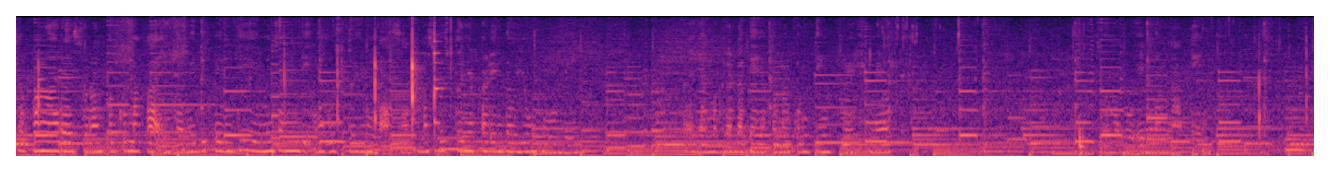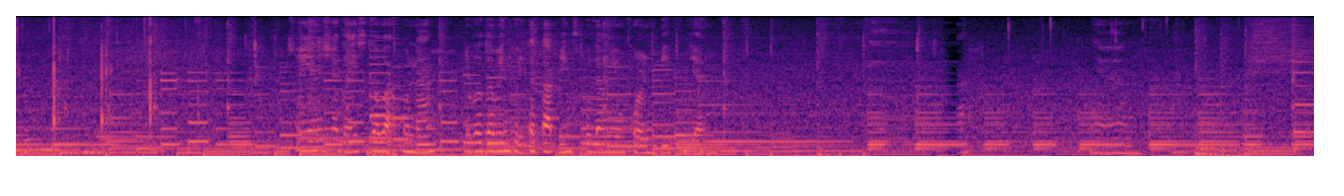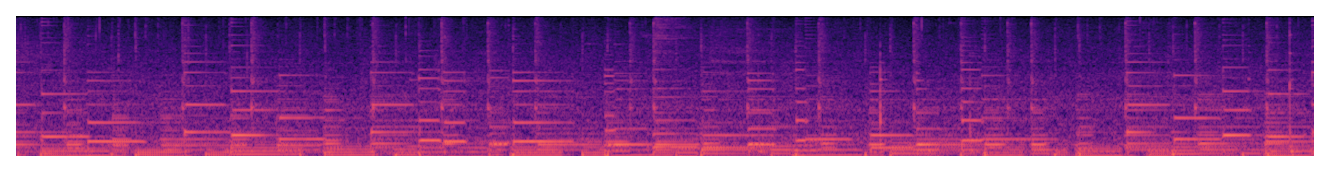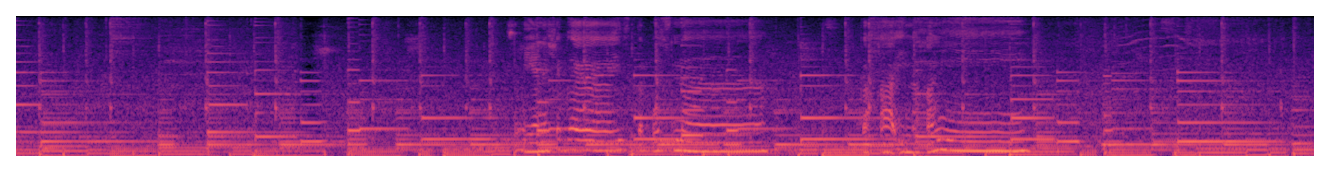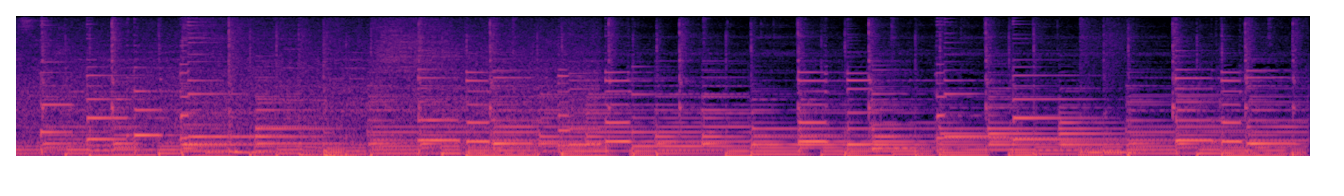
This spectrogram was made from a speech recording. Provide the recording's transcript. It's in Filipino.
Sa mga restaurant, pag kumakain kami, depende. Minsan hindi niya gusto yung lasa. Mas gusto niya pa rin daw yung homemade. So, ayan, maglalagay ako ng kunting fresh milk. So, haluin lang natin. So, yan na siya guys. Gawa ko na. Yung gagawin ko, itatoppings ko lang yung corned beef dyan.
